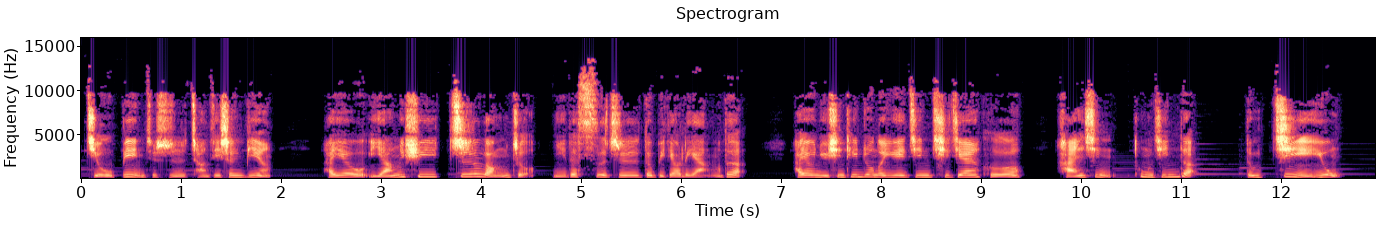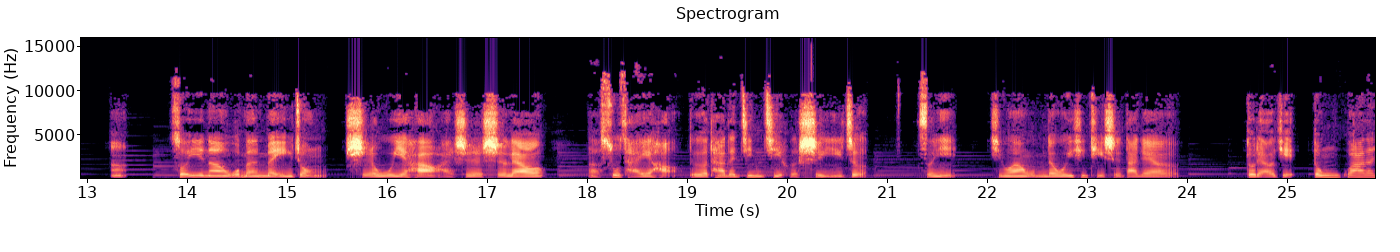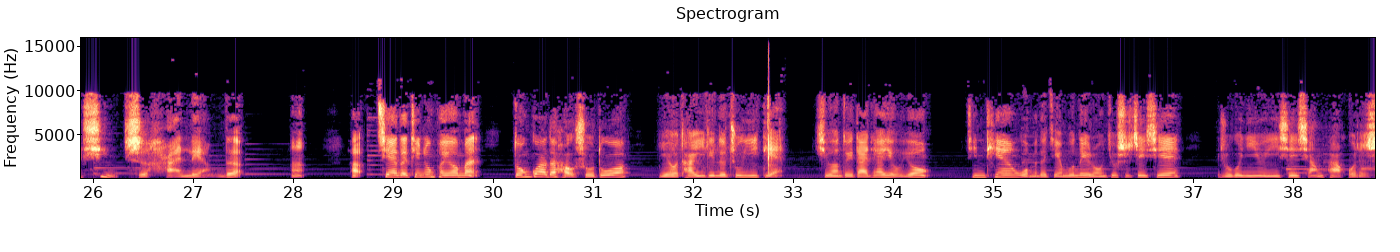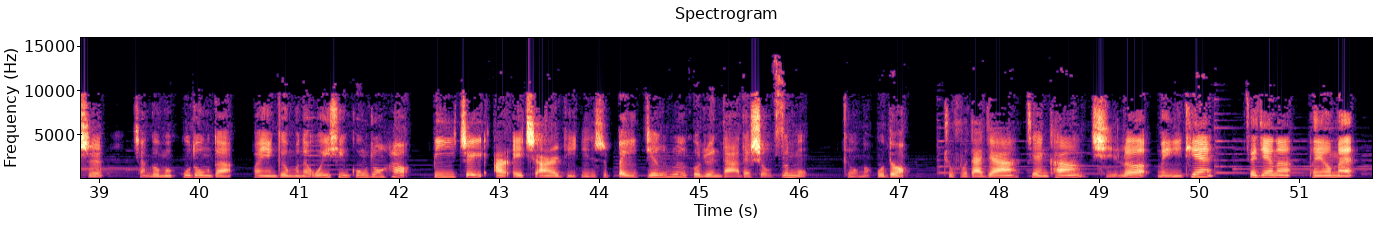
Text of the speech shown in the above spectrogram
久病就是长期生病，还有阳虚肢冷者，你的四肢都比较凉的，还有女性听众的月经期间和寒性痛经的，都忌用。嗯，所以呢，我们每一种食物也好，还是食疗呃素材也好，都有它的禁忌和适宜者。所以，希望我们的温馨提示大家要。都了解，冬瓜的性是寒凉的。嗯，好，亲爱的听众朋友们，冬瓜的好处多，也有它一定的注意点。希望对大家有用。今天我们的节目内容就是这些。如果你有一些想法或者是想跟我们互动的，欢迎跟我们的微信公众号 B J R H R D，也就是北京润和润达的首字母，跟我们互动。祝福大家健康喜乐每一天！再见了，朋友们。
